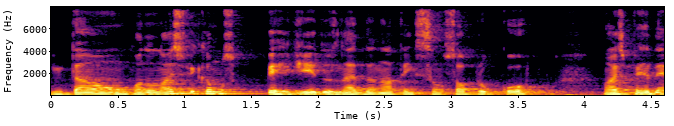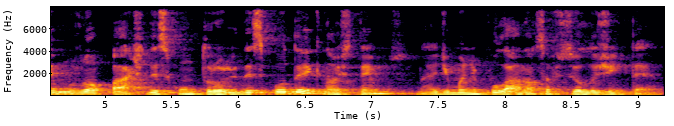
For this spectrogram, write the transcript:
Então, quando nós ficamos perdidos, né, dando atenção só para o corpo, nós perdemos uma parte desse controle, desse poder que nós temos, né, de manipular nossa fisiologia interna.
